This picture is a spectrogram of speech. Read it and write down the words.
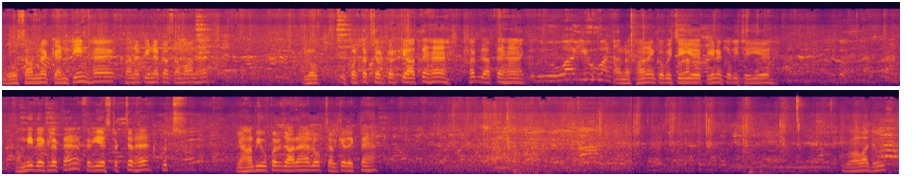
वो सामने कैंटीन है खाने पीने का सामान है। लोग ऊपर तक चढ़ कर के आते हैं, थक जाते हैं। उन्हें खाने को भी चाहिए पीने को भी चाहिए। हम भी देख लेते हैं फिर ये स्ट्रक्चर है कुछ। यहाँ भी ऊपर जा रहे हैं लोग चल के देखते हैं। गुआवा जूस।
